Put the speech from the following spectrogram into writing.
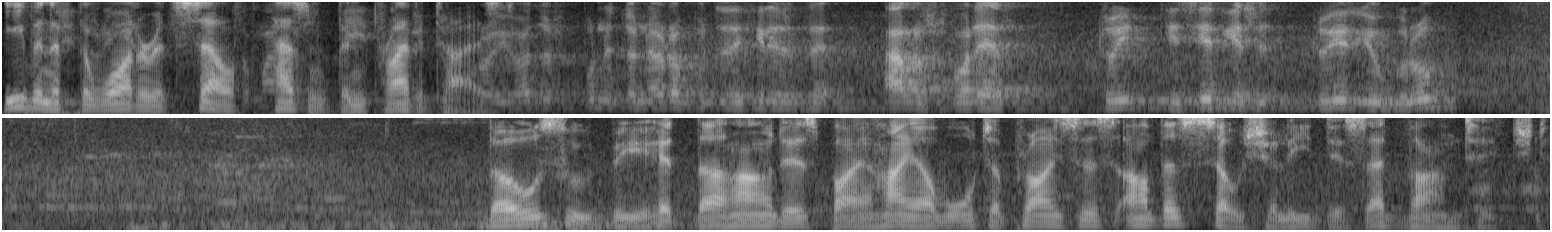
even if the water itself hasn't been privatized. Those who'd be hit the hardest by higher water prices are the socially disadvantaged.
